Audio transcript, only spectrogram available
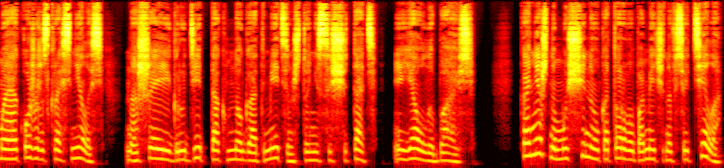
Моя кожа раскраснелась, на шее и груди так много отметин, что не сосчитать, и я улыбаюсь. Конечно, мужчина, у которого помечено все тело,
